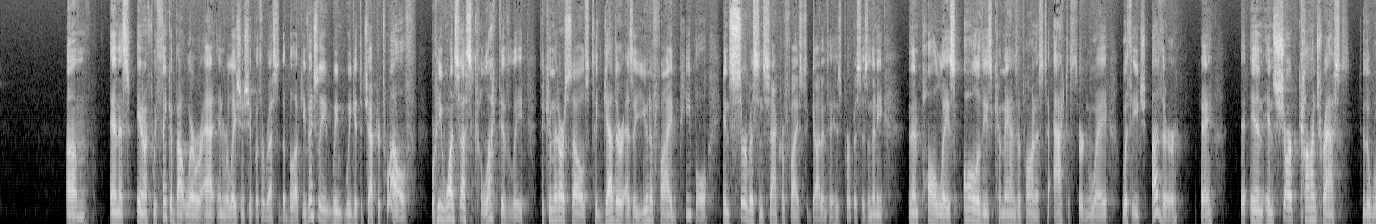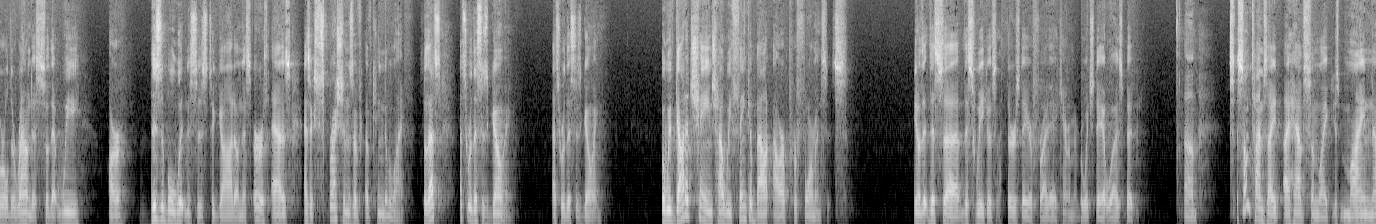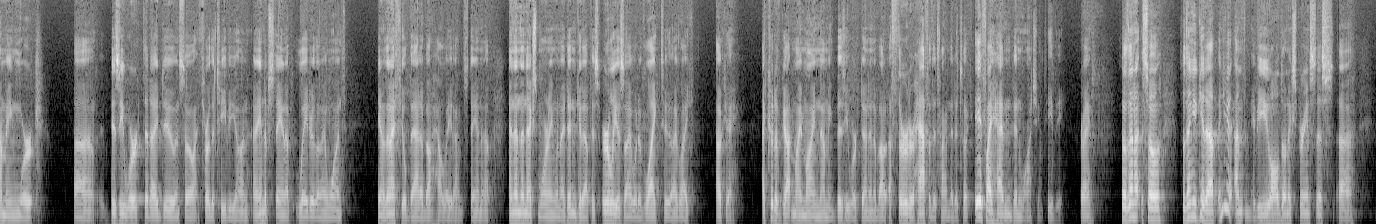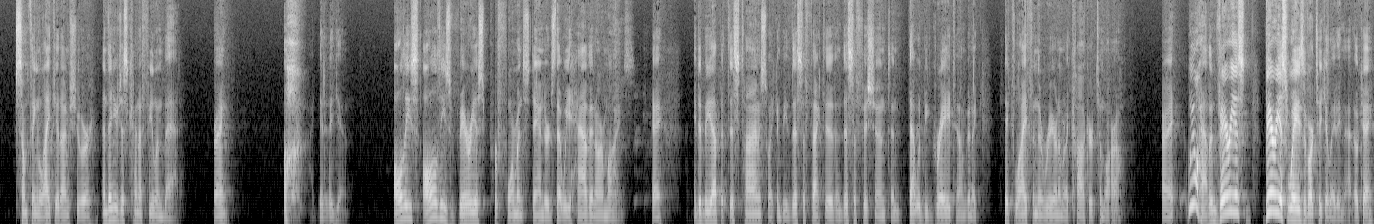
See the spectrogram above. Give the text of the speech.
Um, and as, you know, if we think about where we're at in relationship with the rest of the book, eventually we, we get to chapter 12, where he wants us collectively to commit ourselves together as a unified people in service and sacrifice to God and to his purposes. And then he and then Paul lays all of these commands upon us to act a certain way with each other, okay, in, in sharp contrast to the world around us so that we are visible witnesses to God on this earth as, as expressions of, of kingdom life. So that's, that's where this is going. That's where this is going. But we've got to change how we think about our performances. You know, this, uh, this week, it was Thursday or Friday, I can't remember which day it was, but um, sometimes I, I have some like just mind numbing work uh, busy work that I do, and so I throw the TV on. I end up staying up later than I want. You know, then I feel bad about how late I'm staying up. And then the next morning, when I didn't get up as early as I would have liked to, I'm like, okay, I could have got my mind numbing busy work done in about a third or half of the time that it took if I hadn't been watching TV, right? So then, so, so then you get up, and you maybe you all don't experience this, uh, something like it, I'm sure, and then you're just kind of feeling bad right? Oh, I did it again. All these, all these various performance standards that we have in our minds, okay? I need to be up at this time so I can be this effective and this efficient, and that would be great, and I'm going to kick life in the rear and I'm going to conquer tomorrow. All right? We all have in various, various ways of articulating that, okay?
